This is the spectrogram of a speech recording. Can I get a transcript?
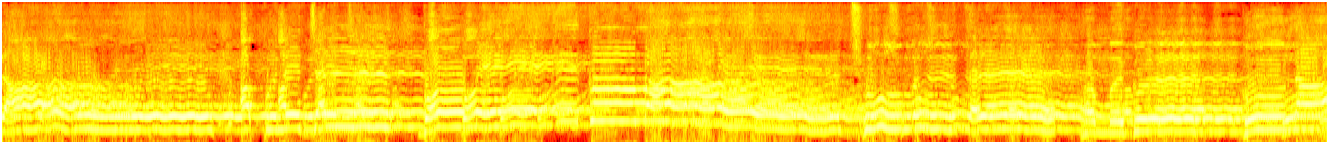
لائے اپنے چل جھوم کر ہم گل گنا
